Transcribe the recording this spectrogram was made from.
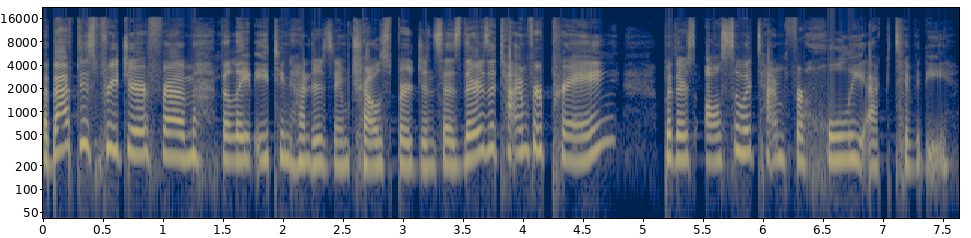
A Baptist preacher from the late 1800s named Charles Spurgeon says, There's a time for praying, but there's also a time for holy activity.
